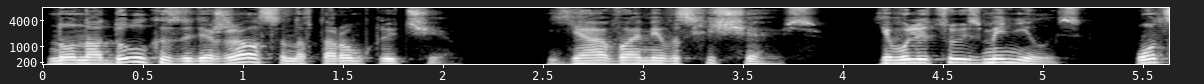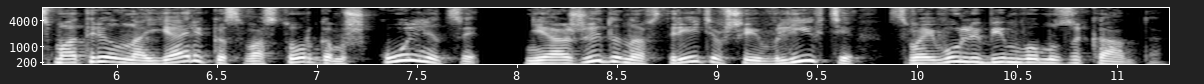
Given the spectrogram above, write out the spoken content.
но надолго задержался на втором ключе. «Я вами восхищаюсь». Его лицо изменилось. Он смотрел на Ярика с восторгом школьницы, неожиданно встретившей в лифте своего любимого музыканта.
